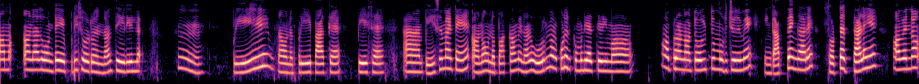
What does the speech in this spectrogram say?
ஆமாம் ஆனால் அது உன்கிட்ட எப்படி சொல்கிறேன்னு தான் தெரியல. ம் அப்படியே நான் உன்னை அப்படியே பார்க்க பேச பேச மாட்டேன். ஆனால் உன்னை பார்க்காம என்னால் ஒரு நாள் கூட இருக்க முடியாது தெரியுமா? அப்புறம் நான் டுவெல்த்து முடித்ததுமே எங்கள் அப்பங்காரே சொட்ட தலையை அவன் தான்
